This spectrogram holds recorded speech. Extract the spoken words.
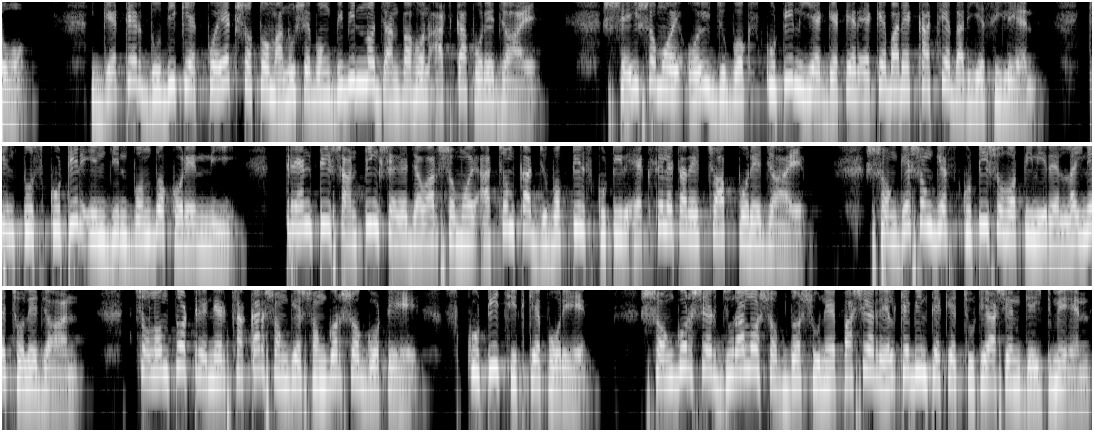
গেটের দুদিকে কয়েক শত মানুষ এবং বিভিন্ন যানবাহন আটকা পড়ে যায়। সেই সময় ওই যুবক স্কুটি নিয়ে গেটের একেবারে কাছে দাঁড়িয়েছিলেন, কিন্তু স্কুটির ইঞ্জিন বন্ধ করেননি। ট্রেনটি শান্টিং সেরে যাওয়ার সময় আচমকা যুবকটির স্কুটির অ্যাক্সেলেটারে চাপ পড়ে যায়। সঙ্গে সঙ্গে স্কুটি সহ তিনি রেললাইনে চলে যান। চলন্ত ট্রেনের চাকার সঙ্গে সংঘর্ষ ঘটে। স্কুটি ছিটকে পড়ে। সংঘর্ষের জোরালো শব্দ শুনে পাশের রেল কেবিন থেকে ছুটে আসেন গেটম্যান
